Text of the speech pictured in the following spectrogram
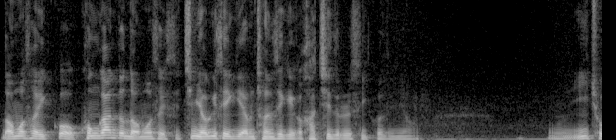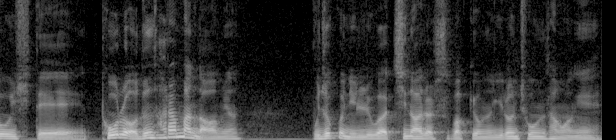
넘어서 있고 공간도 넘어서 있어요. 지금 여기서 얘기하면 전 세계가 같이 들을 수 있거든요. 음, 이 좋은 시대에 도를 얻은 사람만 나오면 무조건 인류가 진화할 수밖에 없는 이런 좋은 상황에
